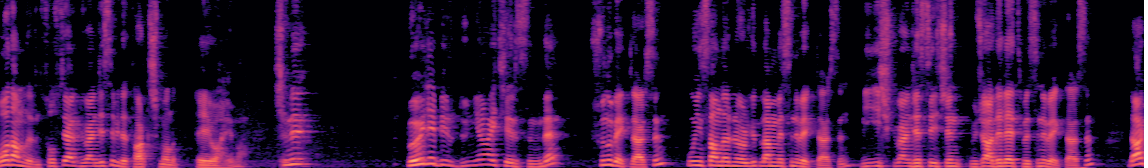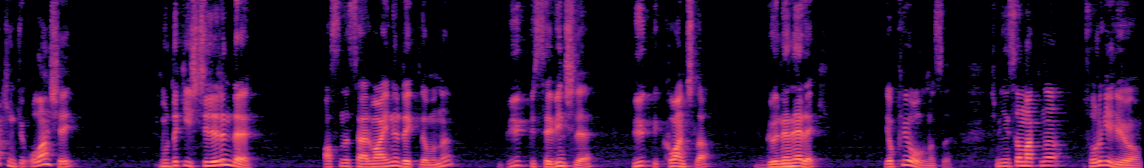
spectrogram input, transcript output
Bu adamların sosyal güvencesi bile tartışmalı. Eyvah eyvah. Şimdi böyle bir dünya içerisinde şunu beklersin. Bu insanların örgütlenmesini beklersin. Bir iş güvencesi için mücadele etmesini beklersin. Lakin ki olan şey buradaki işçilerin de aslında sermayenin reklamını büyük bir sevinçle, büyük bir kıvançla gönenerek yapıyor olması. Şimdi insanın aklına soru geliyor.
